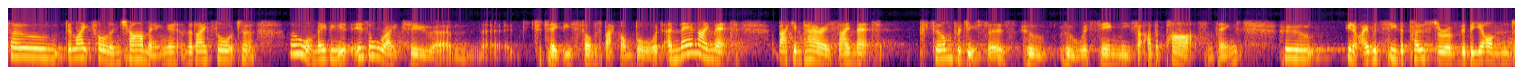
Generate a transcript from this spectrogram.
so delightful and charming that I thought, uh, oh, maybe it is all right to, um, uh, to take these films back on board. And then I met, back in Paris, I met film producers who, who were seeing me for other parts and things, who, you know, I would see the poster of The Beyond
